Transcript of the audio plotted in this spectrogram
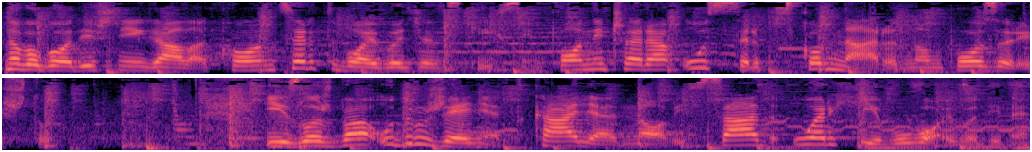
Novogodišnji gala koncert vojvođanskih simfoničara u Srpskom narodnom pozorištu. Izložba Udruženja Tkalja Novi Sad u arhivu Vojvodine.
